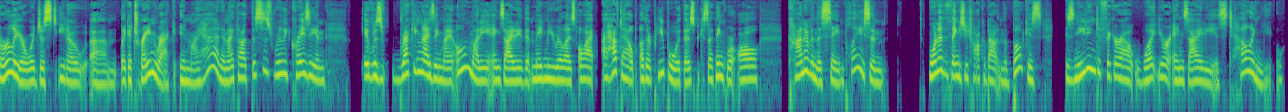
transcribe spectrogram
earlier would just you know um, like a train wreck in my head. And i thought this is really crazy. And it was recognizing my own money anxiety that made me realize oh I, I have to help other people with this because i think we're all kind of in the same place. And one of the things you talk about in the book is is needing to figure out what your anxiety is telling you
